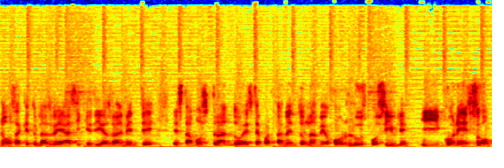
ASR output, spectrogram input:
¿no? O sea, que tú las veas y que digas realmente está mostrando este apartamento en la mejor luz posible. Y con eso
